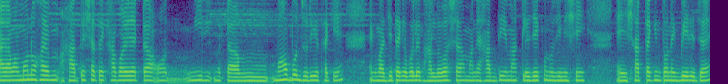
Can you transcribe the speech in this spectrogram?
আর আমার মনে হয় হাতের সাথে খাবারের একটা মিল, একটা মহব্বত জড়িয়ে থাকে। একবার যেটাকে বলে ভালোবাসা মানে হাত দিয়ে মাখলে যে কোনো জিনিসেই এই স্বাদটা কিন্তু অনেক বেড়ে যায়।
